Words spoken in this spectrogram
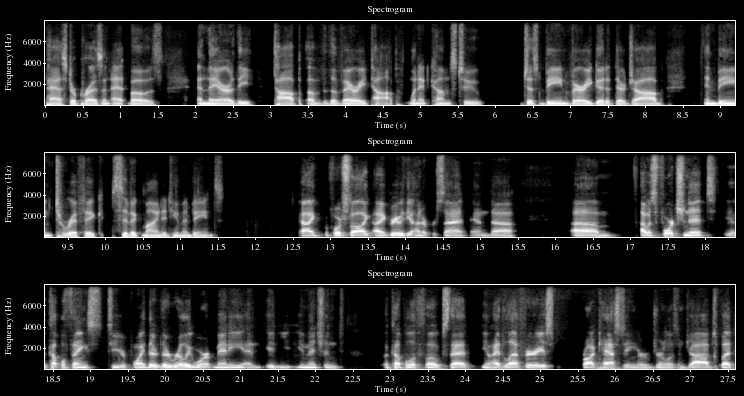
past or present at Bose, and they are the top of the very top when it comes to just being very good at their job and being terrific, civic minded human beings. I, first of all, I, I agree with you 100%. And uh, um, I was fortunate. A couple things to your point. There, there really weren't many, and, and you, you, mentioned a couple of folks that you know had left various broadcasting or journalism jobs, but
